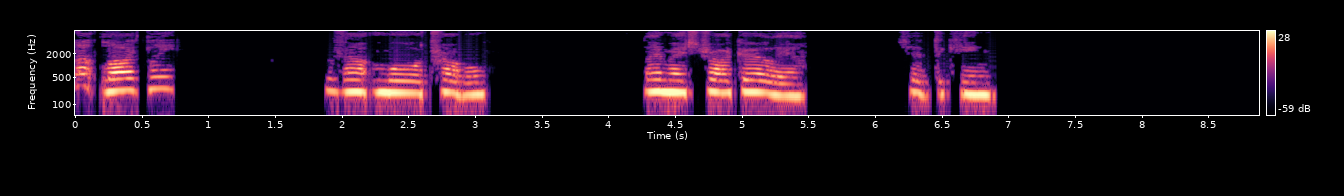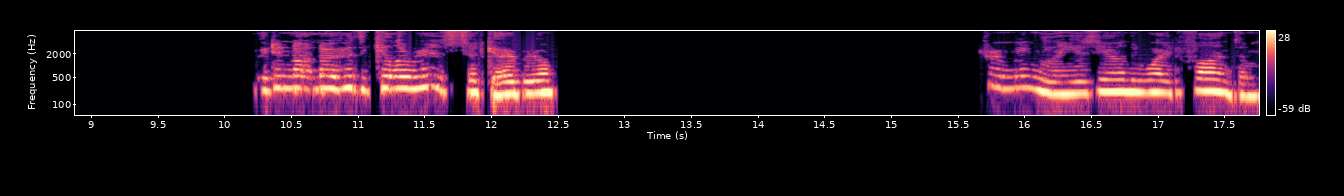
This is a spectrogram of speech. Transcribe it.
Not likely. Without more trouble. They may strike earlier, said the king. We do not know who the killer is, said Gabriel. True mingling is the only way to find them,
